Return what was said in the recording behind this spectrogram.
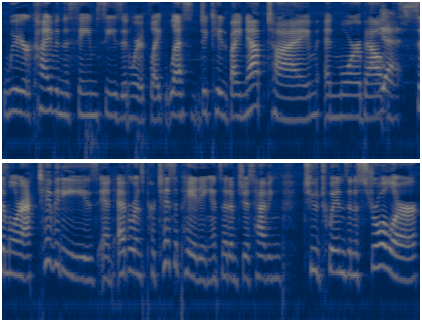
we're kind of in the same season where it's like less dictated by nap time and more about yes. similar activities and everyone's participating instead of just having two twins in a stroller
